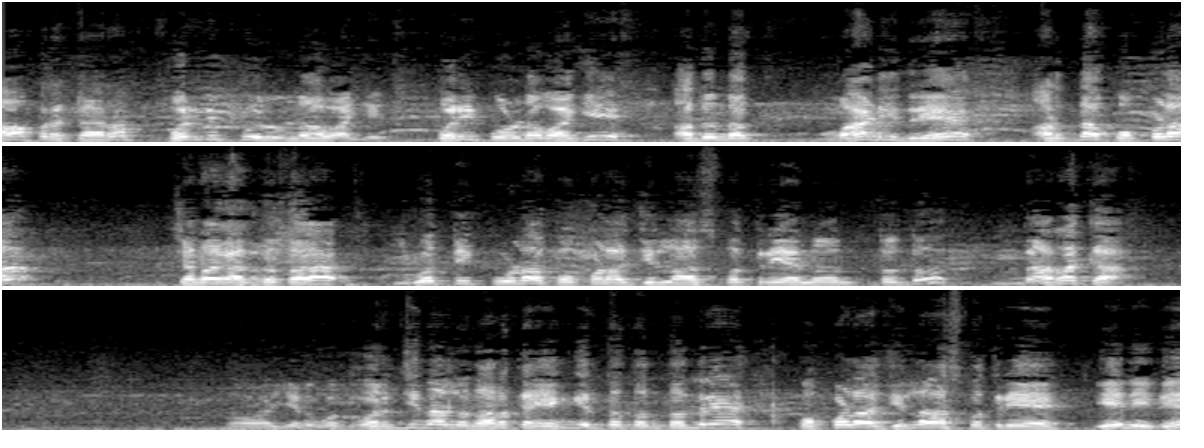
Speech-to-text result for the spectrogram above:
ಆ ಪ್ರಕಾರ ಪರಿಪೂರ್ಣವಾಗಿ ಪರಿಪೂರ್ಣವಾಗಿ ಅದನ್ನ ಮಾಡಿದ್ರೆ ಅರ್ಧ ಕೊಪ್ಪಳ ಚೆನ್ನಾಗಾಗ್ತದ, ಇವತ್ತಿಗೂ ಕೂಡ ಕೊಪ್ಪಳ ಜಿಲ್ಲಾಸ್ಪತ್ರೆ ಅನ್ನುವಂಥದ್ದು ನರಕ. ಏನು, ಒಂದು ಒರಿಜಿನಲ್ ನರಕ ಹೆಂಗಿರ್ತದಂತಂದ್ರೆ ಕೊಪ್ಪಳ ಜಿಲ್ಲಾ ಆಸ್ಪತ್ರೆ ಏನಿದೆ,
